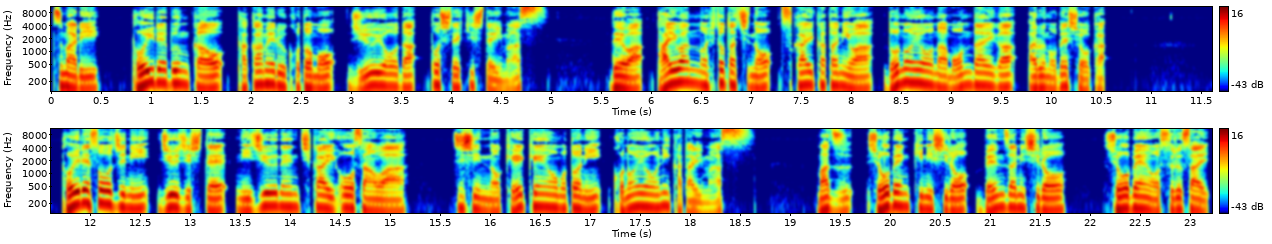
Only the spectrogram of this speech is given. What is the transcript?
つまりトイレ文化を高めることも重要だと指摘しています。では台湾の人たちの使い方にはどのような問題があるのでしょうか。トイレ掃除に従事して20年近い王さんは自身の経験をもとにこのように語ります。まず小便器にしろ便座にしろ小便をする際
